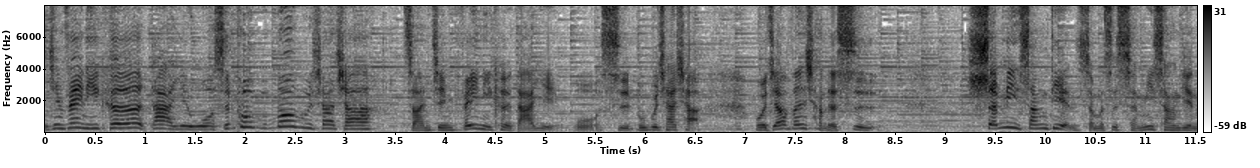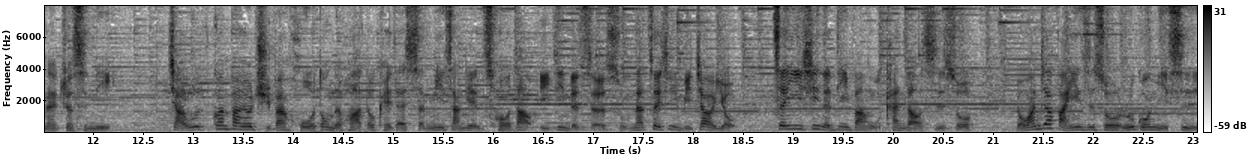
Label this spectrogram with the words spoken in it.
进菲尼克打野，我是布布布布恰恰。钻进菲尼克打野，我是布布恰恰。我将分享的是神秘商店。什么是神秘商店呢？就是你，假如官方有举办活动的话，都可以在神秘商店抽到一定的折数。那最近比较有争议性的地方，我看到是说，有玩家反映是说，如果你是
